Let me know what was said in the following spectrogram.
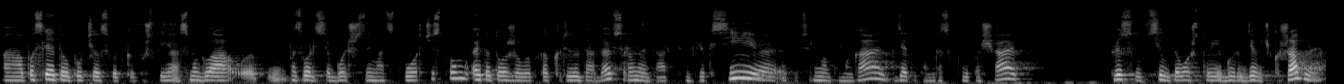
а, после этого получилось вот как бы, что я смогла э, позволить себе больше заниматься творчеством. Это тоже вот как результат, да, все равно это арт-рефлексия, это все равно помогает, где-то там раскрепощает. Плюс в силу того, что я говорю, девочка жадная,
